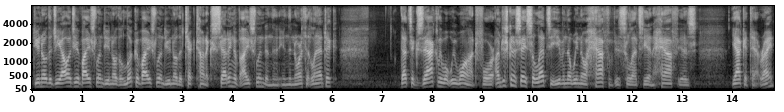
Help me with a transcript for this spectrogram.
do you know the geology of iceland do you know the look of iceland do you know the tectonic setting of iceland in the in the north atlantic that's exactly what we want for i'm just going to say siletzia even though we know half of is siletzia and half is yakutat right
